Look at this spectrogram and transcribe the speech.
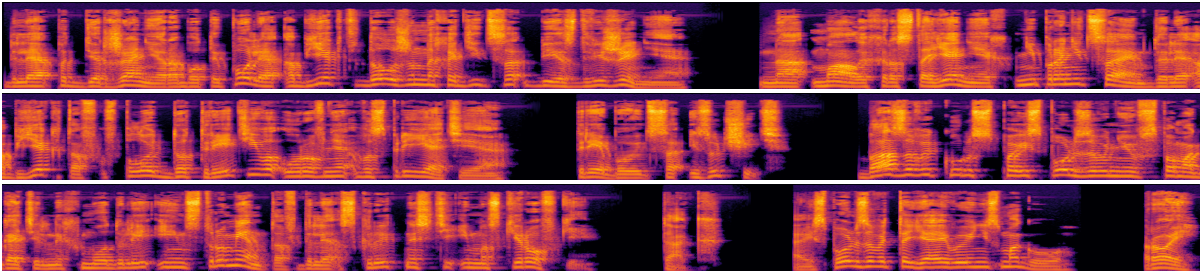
Для поддержания работы поля объект должен находиться без движения. На малых расстояниях непроницаем для объектов вплоть до третьего уровня восприятия. Требуется изучить. Базовый курс по использованию вспомогательных модулей и инструментов для скрытности и маскировки. Так, а использовать-то я его и не смогу. Рой,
